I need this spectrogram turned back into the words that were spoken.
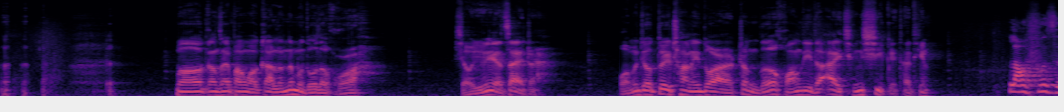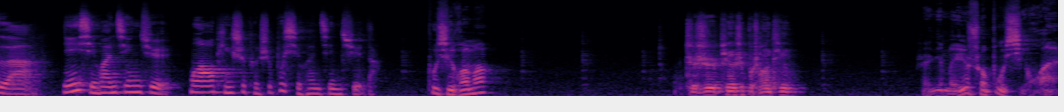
猫刚才帮我干了那么多的活小云也在这儿，我们就对唱一段正德皇帝的爱情戏给他听。老夫子啊，您喜欢京剧，孟敖平时可是不喜欢京剧的。不喜欢吗？只是平时不常听。人家没说不喜欢。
